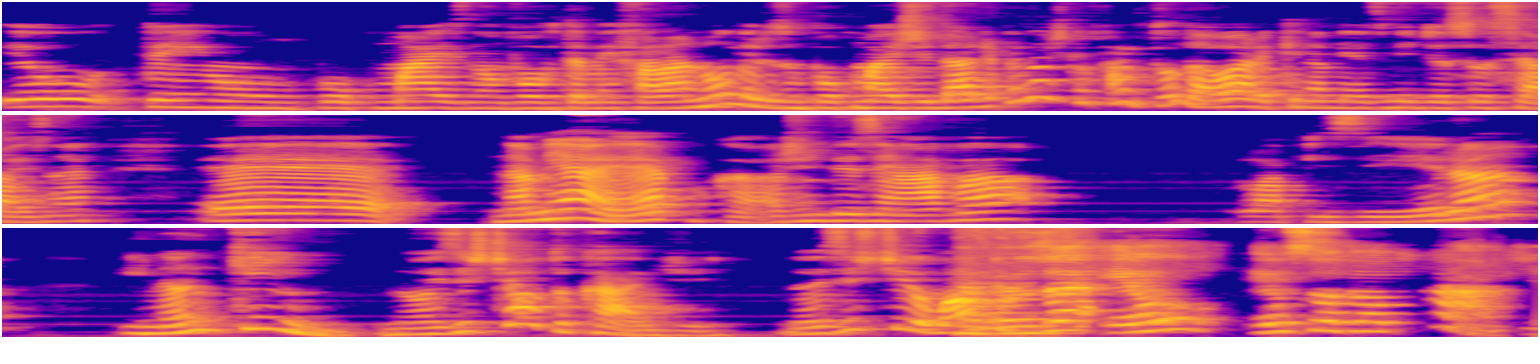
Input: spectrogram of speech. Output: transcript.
eu tenho um pouco mais, não vou também falar números, um pouco mais de idade, apesar de que eu falo toda hora aqui nas minhas mídias sociais, né? É, na minha época, a gente desenhava lapiseira, e Nanquim, não existia AutoCAD. Não existia. O AutoCAD. Eu, já, eu, eu sou do AutoCAD.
